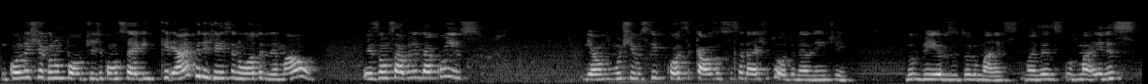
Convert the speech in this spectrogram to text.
E quando eles chegam num ponto que eles conseguem criar inteligência no outro animal, eles não sabem lidar com isso. E é um dos motivos que se causa a sociedade toda, né? Além de, do vírus e tudo mais. Mas eles, os, eles,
